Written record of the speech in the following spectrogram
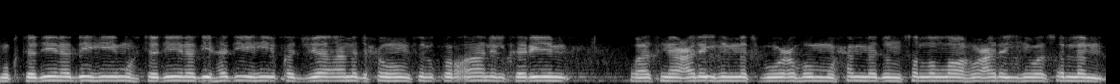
مقتدين به مهتدين بهديه قد جاء مدحهم في القرآن الكريم وأثنى عليهم متبوعهم محمد صلى الله عليه وسلم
